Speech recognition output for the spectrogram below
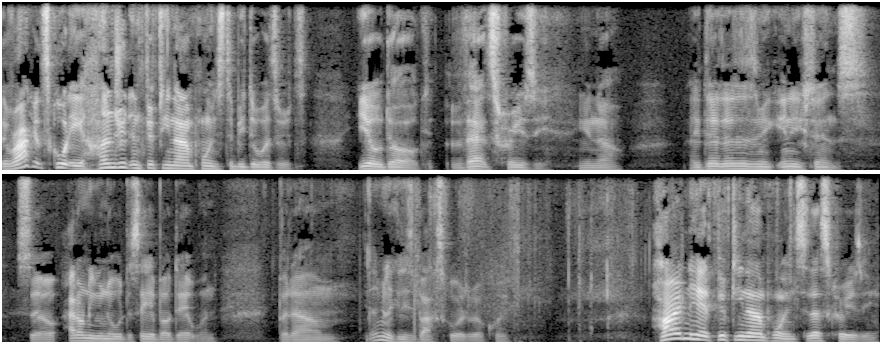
The Rockets scored 159 points to beat the Wizards. Yo, dog, that's crazy, you know. Like that, that doesn't make any sense. So I don't even know what to say about that one. But um, let me look at these box scores real quick. Harden had 59 points. So that's crazy.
